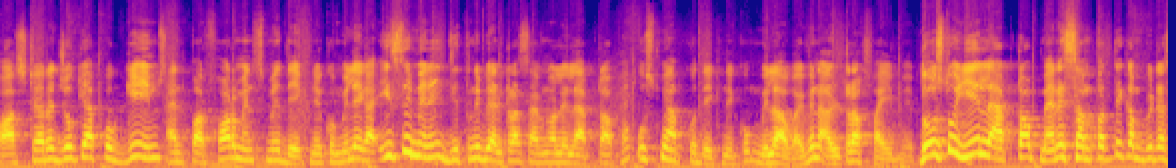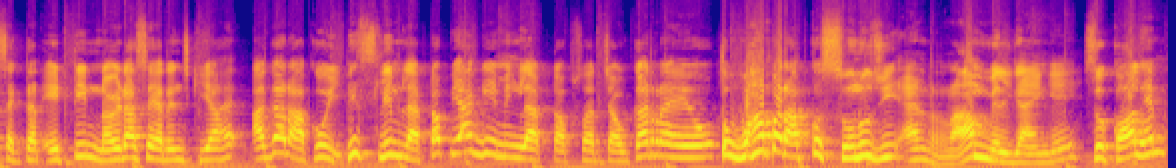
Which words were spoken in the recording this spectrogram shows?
फास्टर है, जो कि आपको गेम्स एंड परफॉर्मेंस में देखने को मिलेगा। इसी में नहीं, जितने भी अल्ट्रा सेवन वाले लैपटॉप है, उसमें आपको देखने को मिला होगा इवन अल्ट्रा फाइव में। दोस्तों, ये लैपटॉप मैंने संपत्ति कंप्यूटर सेक्टर 18 नोएडा से अरेंज किया है। अगर आप कोई भी स्लिम लैपटॉप या गेमिंग लैपटॉप सर्च आउट कर रहे हो तो वहाँ पर आपको सोनू जी एंड राम मिल जाएँगे। So call him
